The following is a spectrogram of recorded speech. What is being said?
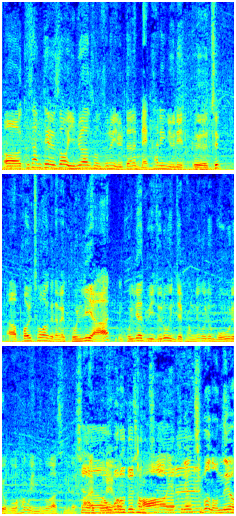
어, 그 상태에서 임요한 선수는 일단은 메카닉 유닛 그즉 아, 벌처와 그 다음에 골리앗 골리앗 위주로 이제 병력을 좀 모으려고 하고 있는 것 같습니다. 자, 아, 보네요. 오버로드 아, 정찰을 예, 그냥 집어넣네요.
